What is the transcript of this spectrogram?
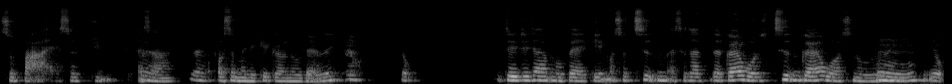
som bare er så dyb, altså, Ja. og som man ikke kan gøre noget Ja. ved. Ikke? Jo. Jo. Det er det, der må bære igennem, og så tiden, altså der, der gør jo også, tiden gør jo også noget. Ikke? Mm. Jo.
